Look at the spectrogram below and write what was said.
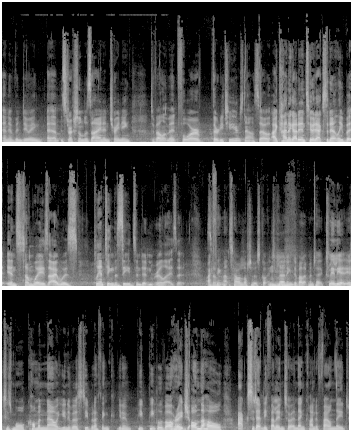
and have been doing uh, instructional design and training development for 32 years now. So I kind of got into it accidentally, but in some ways I was planting the seeds and didn't realize it. I think that's how a lot of us got into mm-hmm. learning development. Uh, clearly, it is more common now at university, but I think you know pe- people of our age, on the whole, accidentally fell into it and then kind of found they'd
